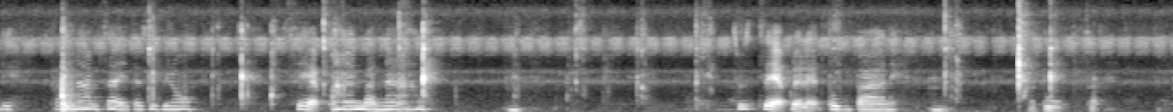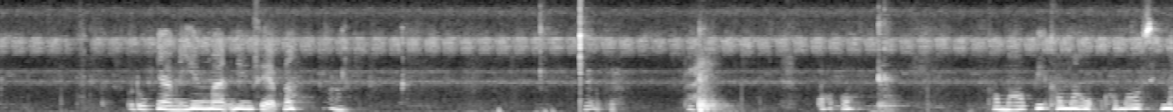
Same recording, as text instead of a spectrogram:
เดี๋ยว การน้ำใส่จะสิพี่น้องแสบอาหารบ้านหน้าเฮาชุดแสบเลยแหละตุ่มปลาเนี่ยกระดูกสับปลาดุกยามนี้แห้งมันแห้งแสบเนาะแซ่บเลยไปโอ้โอ้เขาเมาพี่เขาเมาเขาเมาสิไหม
